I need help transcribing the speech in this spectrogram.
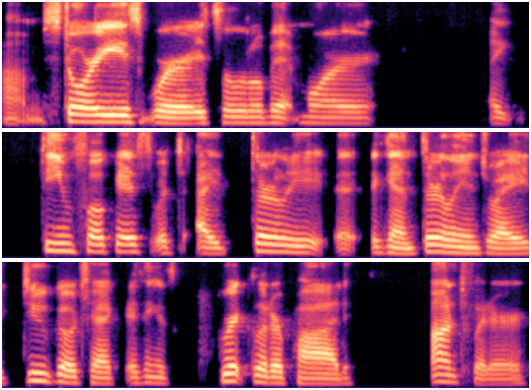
um, stories where it's a little bit more like theme focused, which I thoroughly, again, thoroughly enjoy. Do go check. I think it's Grit Glitter Pod on Twitter.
